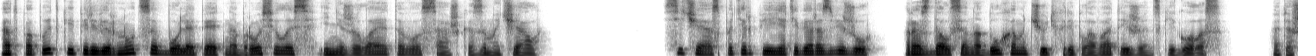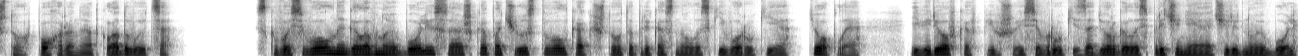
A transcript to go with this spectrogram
От попытки перевернуться боль опять набросилась, и, не желая того, Сашка замычал. «Сейчас, потерпи, я тебя развяжу», – раздался над ухом чуть хрипловатый женский голос. «Это что, похороны откладываются?» Сквозь волны головной боли Сашка почувствовал, как что-то прикоснулось к его руке, теплое – и веревка, впившаяся в руки, задергалась, причиняя очередную боль,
